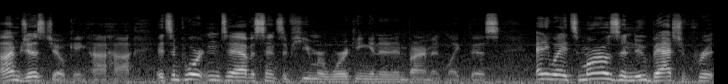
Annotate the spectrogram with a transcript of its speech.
I'm just joking, haha. It's important to have a sense of humor working in an environment like this. Anyway, tomorrow's a new batch of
